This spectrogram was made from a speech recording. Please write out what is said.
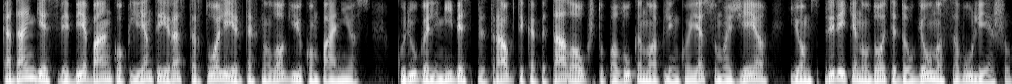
Kadangi SVB banko klientai yra startuoliai ir technologijų kompanijos, kurių galimybės pritraukti kapitalo aukštų palūkanų aplinkoje sumažėjo, joms prireikė naudoti daugiau nuo savų lėšų.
